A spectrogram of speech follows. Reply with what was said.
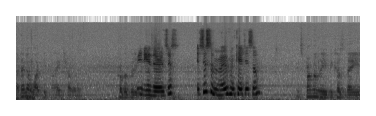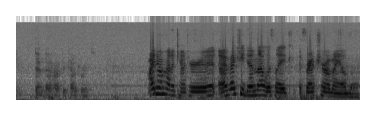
I don't know why people hate traveling. Probably me neither. It's just it's just a move in KTSM. It's probably because they don't know how to counter it. I know how to counter it. I've actually done that with like a fracture on my elbow.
